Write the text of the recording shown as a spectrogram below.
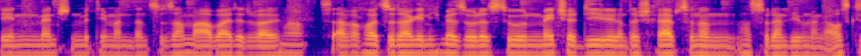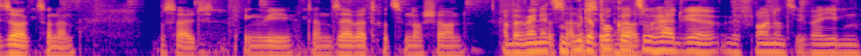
den Menschen, mit denen man dann zusammenarbeitet, weil Ja. es ist einfach heutzutage nicht mehr so, dass du einen Major-Deal unterschreibst und dann hast du dein Leben lang ausgesorgt, sondern musst halt irgendwie dann selber trotzdem noch schauen. Aber wenn jetzt ein guter Booker hinhaut. zuhört, wir, wir freuen uns über jeden,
